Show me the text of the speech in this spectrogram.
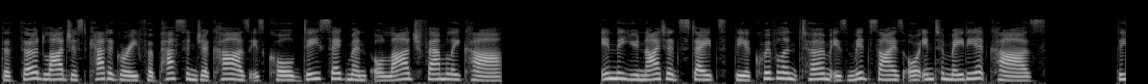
the third largest category for passenger cars is called D-segment or large family car. In the United States, the equivalent term is midsize or intermediate cars. The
